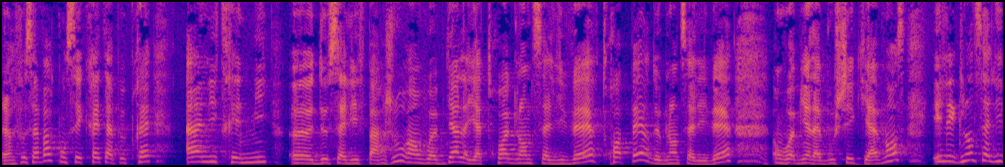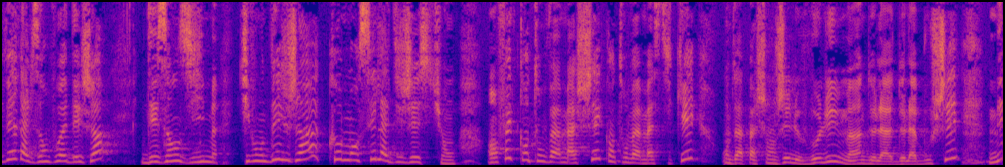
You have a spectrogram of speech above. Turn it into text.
Alors il faut savoir qu'on sécrète à peu près un litre et demi euh, de salive par jour. hein. On voit bien là il y a trois glandes salivaires, trois paires de glandes salivaires. On voit bien la bouchée qui avance et les glandes salivaires elles envoient déjà des enzymes qui vont déjà commencer la digestion. En fait, quand on va mâcher, quand on va mastiquer, on ne va pas changer le volume hein, de, la, de la bouchée, mais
